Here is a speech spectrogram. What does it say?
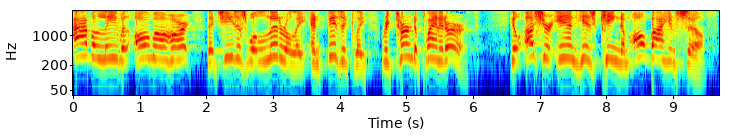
I believe with all my heart that Jesus will literally and physically return to planet Earth. He'll usher in his kingdom all by himself.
